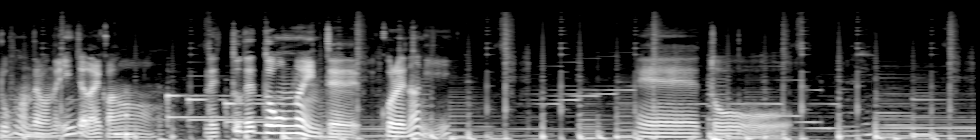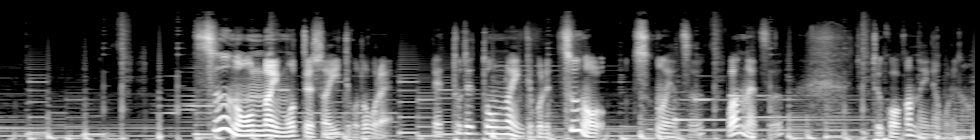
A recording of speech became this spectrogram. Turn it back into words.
どうなんだろうね。いいんじゃないかな。レッドデッドオンラインって、これ何？えーと、2のオンライン持ってる人はいいってこと？これ。レッドデッドオンラインってこれ2の、2のやつ ?1 のやつ？ちょっとよくわかんないな、これな。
